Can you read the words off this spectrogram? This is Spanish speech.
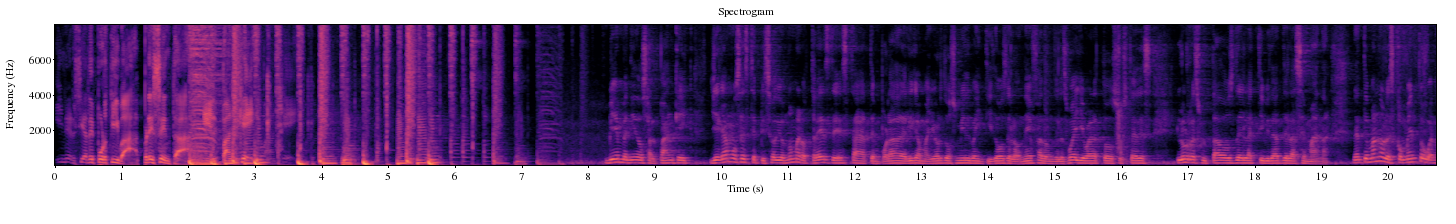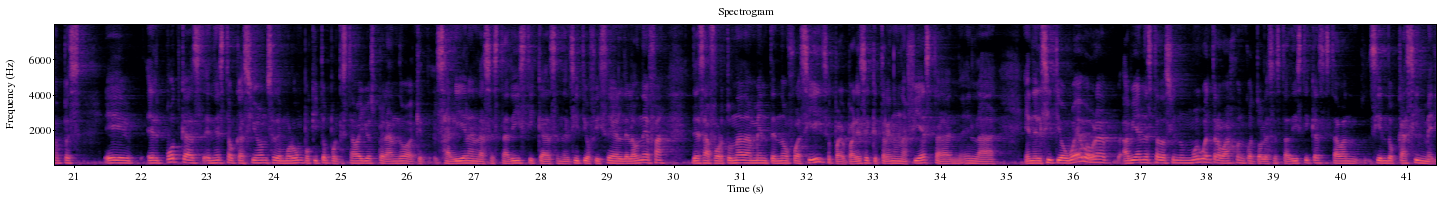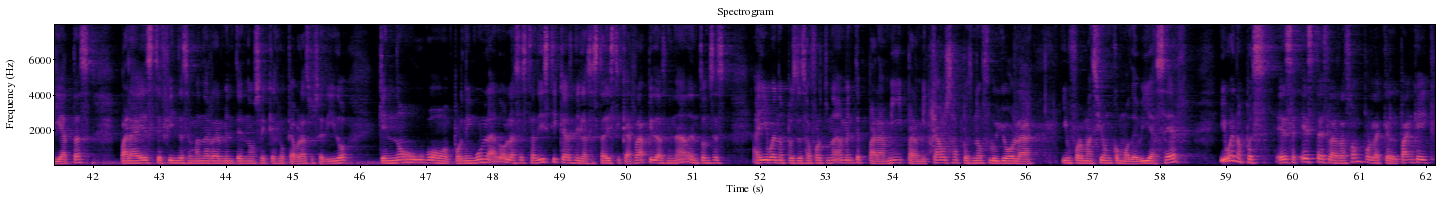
Inercia Deportiva presenta El Pancake. Bienvenidos al Pancake. Llegamos a este episodio número 3 de esta temporada de Liga Mayor 2022 de la ONEFA, donde les voy a llevar a todos ustedes los resultados de la actividad de la semana. De antemano les comento, bueno, pues eh, el podcast en esta ocasión se demoró un poquito porque estaba yo esperando a que salieran las estadísticas en el sitio oficial de la ONEFA. Desafortunadamente no fue así, se parece que traen una fiesta en, la, en el sitio web. Ahora habían estado haciendo un muy buen trabajo en cuanto a las estadísticas, estaban siendo casi inmediatas. Para este fin de semana realmente no sé qué es lo que habrá sucedido que no hubo por ningún lado las estadísticas, ni las estadísticas rápidas, ni nada. Entonces, ahí, bueno, pues desafortunadamente para mí, para mi causa, pues no fluyó la información como debía ser. Y bueno, pues es, esta es la razón por la que el pancake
